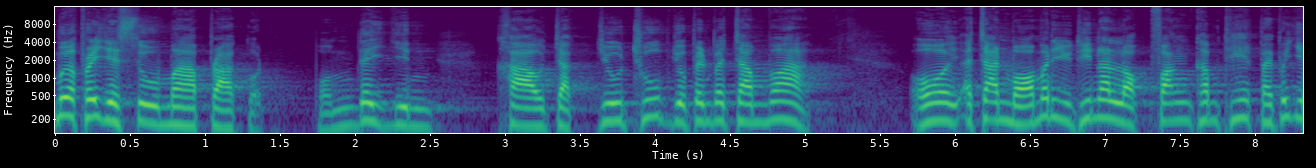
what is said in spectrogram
เมื่อพระเยซูมาปรากฏ ผมได้ยินข่าวจาก YouTube อยู่เป็นประจำว่า โอ้ยอาจารย์หมอไม่ได้อยู่ที่นั่นหรอกฟังคำเทศไปพระเย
